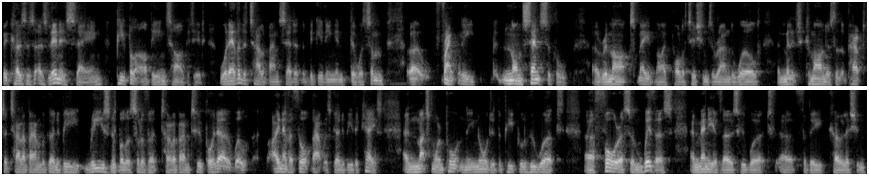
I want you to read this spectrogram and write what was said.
because, as, as Lynne is saying, people are being targeted. Whatever the Taliban said at the beginning, and there were some, uh, frankly, nonsensical uh, remarks made by politicians around the world and military commanders that perhaps the Taliban were going to be reasonable as sort of a Taliban 2.0. Well, I never thought that was going to be the case. And much more importantly, nor did the people who worked uh, for us and with us, and many of those who worked uh, for the coalition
